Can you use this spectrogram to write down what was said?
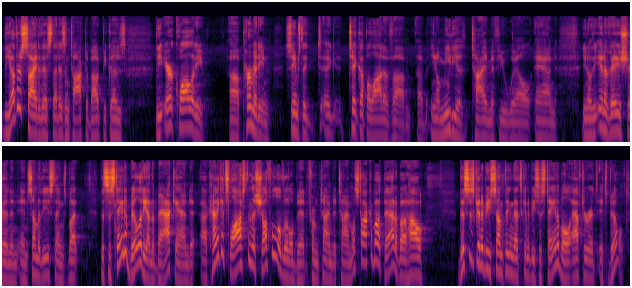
the other side of this that isn't talked about because the air quality uh, permitting seems to t- take up a lot of um, uh, you know media time, if you will, and you know the innovation and, and some of these things. But the sustainability on the back end uh, kind of gets lost in the shuffle a little bit from time to time. Let's talk about that, about how this is going to be something that's going to be sustainable after it, it's built.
